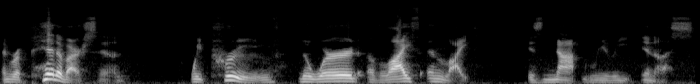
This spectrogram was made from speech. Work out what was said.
and repent of our sin, we prove the word of life and light is not really in us.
